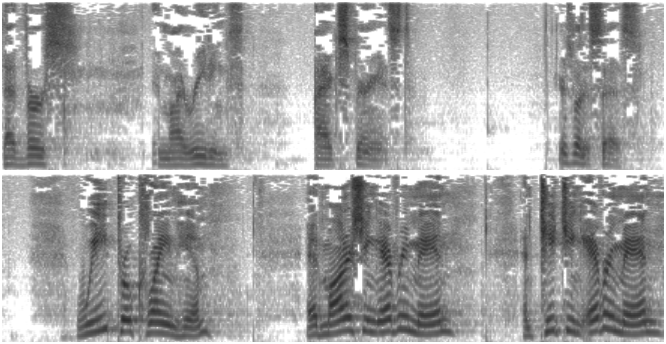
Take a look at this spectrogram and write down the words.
that verse in my readings I experienced. Here's what it says we proclaim him, admonishing every man and teaching every man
